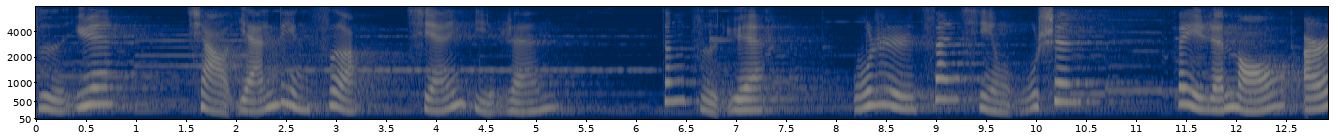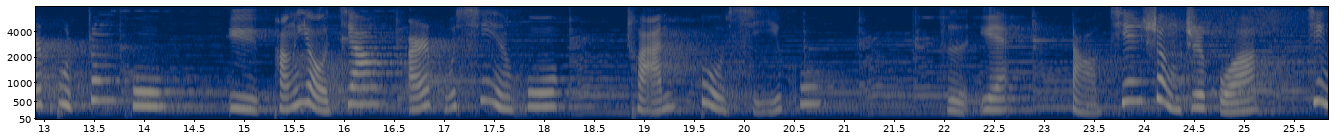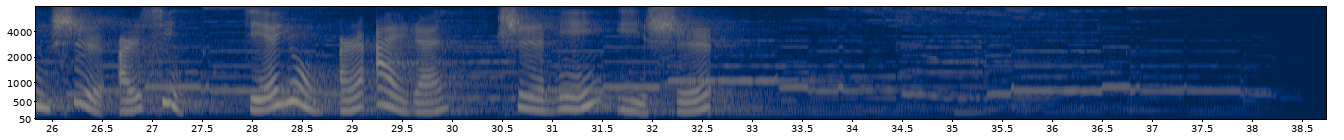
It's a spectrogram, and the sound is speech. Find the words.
子曰：“巧言令色，鲜矣仁。”曾子曰：“吾日三省吾身：为人谋而不忠乎？与朋友交而不信乎？传不习乎？”子曰：“道千乘之国，敬事而信，节用而爱人，使民以食。”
